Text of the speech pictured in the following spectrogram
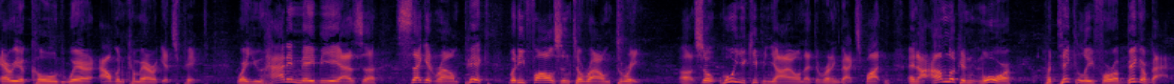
area code where Alvin Kamara gets picked, where you had him maybe as a second round pick, but he falls into round three. Uh, so who are you keeping your eye on at the running back spot? And, and I, I'm looking more particularly for a bigger back.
